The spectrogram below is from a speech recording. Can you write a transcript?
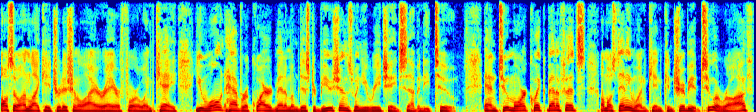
Also, unlike a traditional IRA or 401k, you won't have required minimum distributions when you reach age 72. And two more quick benefits. Almost anyone can contribute to a Roth.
